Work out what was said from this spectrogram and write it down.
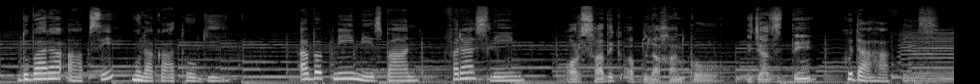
دوبارہ آپ سے ملاقات ہوگی۔ اب اپنی میزبان فرا سلیم اور صادق عبداللہ خان کو اجازت دیں۔ خدا حافظ۔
